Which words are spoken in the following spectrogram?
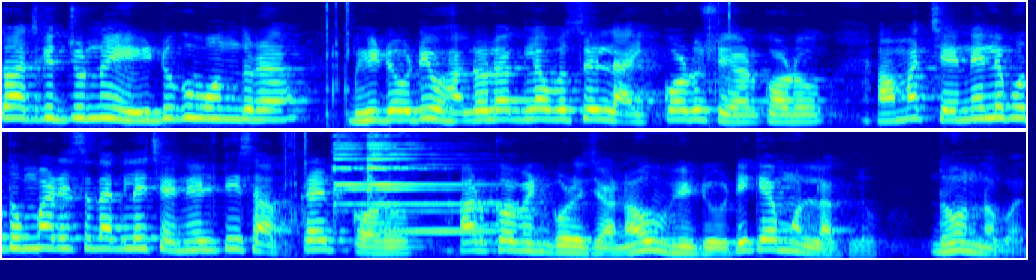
তো আজকের জন্য এইটুকু বন্ধুরা। ভিডিওটি ভালো লাগলে অবশ্যই লাইক করো শেয়ার করো। আমার চ্যানেলে প্রথমবার এসে থাকলে চ্যানেলটি সাবস্ক্রাইব করো আর কমেন্ট করে জানাও ভিডিওটি কেমন লাগল। ধন্যবাদ।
